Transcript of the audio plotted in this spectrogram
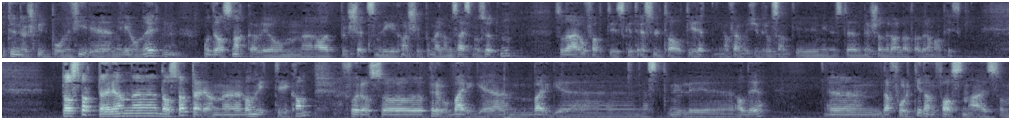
et underskudd på over 4 millioner. Mm. Og da snakka vi om ha et budsjett som ligger kanskje på mellom 16 og 17. Så det er jo faktisk et resultat i retning av 25% i minus. Det, det skjønner alle at det er dramatisk. Da starter en, da starter en vanvittig kamp for oss å prøve å berge, berge mest mulig av det. Det er folk i den fasen her som,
